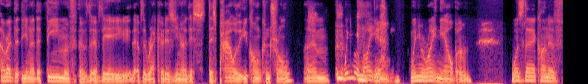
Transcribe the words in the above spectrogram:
I read that you know the theme of of the of the of the record is you know this this power that you can't control. Um, when you were writing Yeah. when you were writing the album, was there kind of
